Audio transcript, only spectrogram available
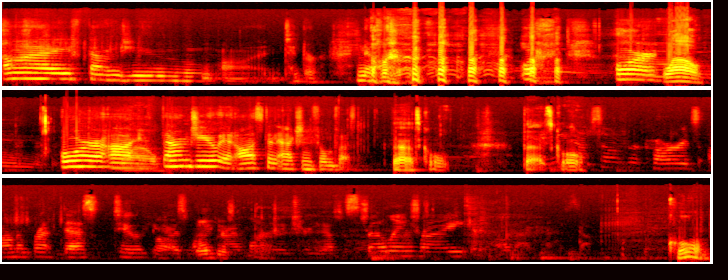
I found you on Tinder." No. or, or Wow, or I Wow. found you at Austin Action Film Fest. that's cool. That's cool. have some of her cards on the front desk too, if you guys want to grab one, make sure you have the spelling right and all that kind of stuff. Cool.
